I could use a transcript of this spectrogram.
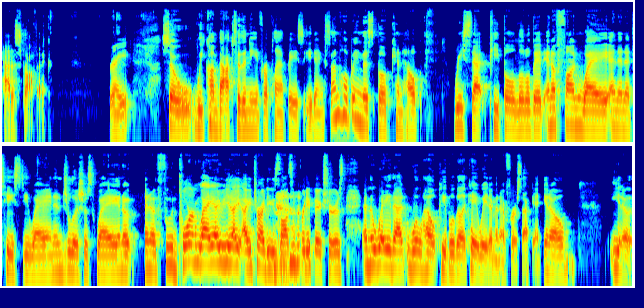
catastrophic, right? So we come back to the need for plant based eating. So I'm hoping this book can help reset people a little bit in a fun way and in a tasty way and in a delicious way and a, in a food porn way. I mean, I, I try to use lots of pretty pictures and the way that will help people be like, Hey, wait a minute for a second. You know, you know,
